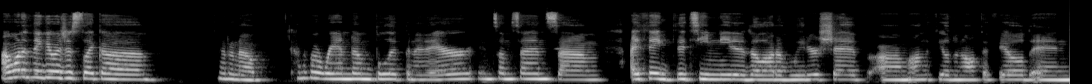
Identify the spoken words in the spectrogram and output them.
I want to think it was just like a, I don't know, kind of a random blip in an error in some sense. Um, I think the team needed a lot of leadership um, on the field and off the field, and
